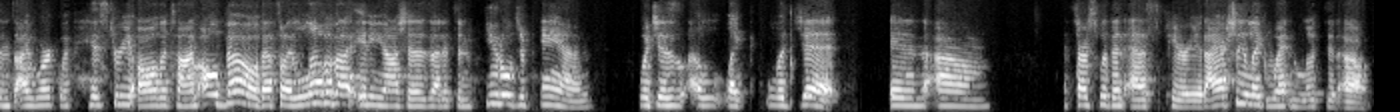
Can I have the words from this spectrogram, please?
Since I work with history all the time, although that's what I love about Inuyasha is that it's in feudal Japan, which is uh, like legit. In um, it starts with an S period. I actually like went and looked it up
